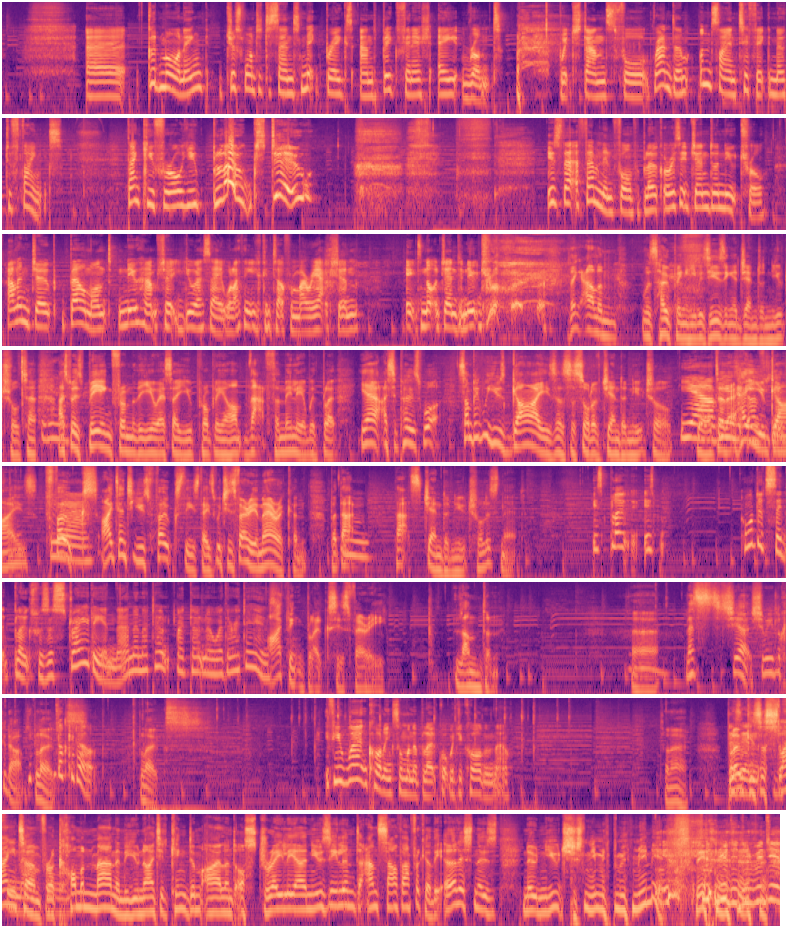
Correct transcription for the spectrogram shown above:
Uh, good morning. Just wanted to send Nick Briggs and Big Finish a runt, which stands for Random Unscientific Note of Thanks. Thank you for all you blokes do. Is there a feminine form for bloke or is it gender neutral? Alan Jope, Belmont, New Hampshire, USA. Well, I think you can tell from my reaction, it's not gender neutral. I think Alan was hoping he was using a gender neutral term. Yeah. I suppose being from the USA, you probably aren't that familiar with bloke. Yeah, I suppose what some people use guys as a sort of gender neutral. Yeah, word, used- hey, I've you used- guys, folks. I tend to use folks these days, which is very American, but that Mm. that's gender neutral, isn't it? is bloke is I wanted to say that blokes was Australian then, and I don't I don't know whether it is. I think blokes is very London. Uh, let's yeah, should we look it up? Blokes. Look it up. Blokes. If you weren't calling someone a bloke, what would you call them though? Don't know. Bloke is a slang term for a common man in the United Kingdom, Ireland, Australia, New Zealand, and South Africa. The earliest knows known usage.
